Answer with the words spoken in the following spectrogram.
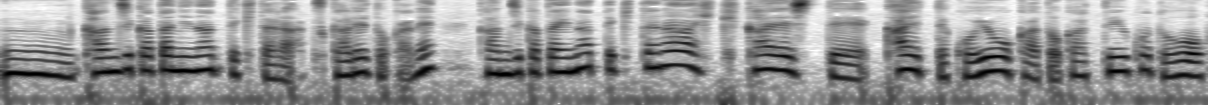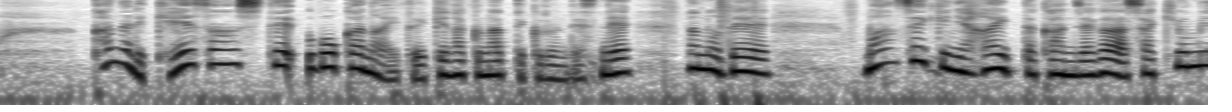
うん、感じ方になってきたら疲れとかね感じ方になってきたら引き返して帰ってこようかとかっていうことをかなり計算して動かないといけなくなってくるんですね。なので慢性期に入った患者が先読み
